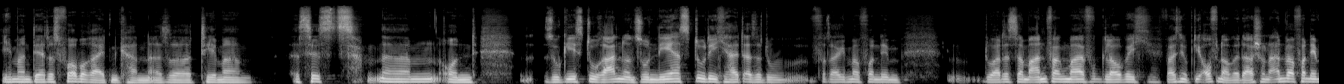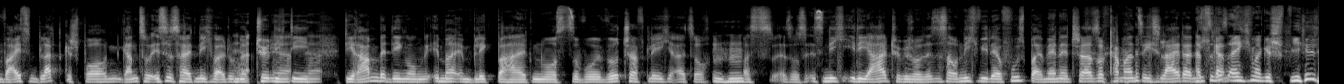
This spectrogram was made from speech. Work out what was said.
jemand, der das vorbereiten kann. Also Thema Assists ähm, und so gehst du ran und so näherst du dich halt, also du, sag ich mal, von dem, du hattest am Anfang mal, glaube ich, ich weiß nicht, ob die Aufnahme da schon an war, von dem weißen Blatt gesprochen. Ganz so ist es halt nicht, weil du ja, natürlich ja, die, ja. die Rahmenbedingungen immer im Blick behalten musst, sowohl wirtschaftlich als auch mhm. was, also es ist nicht idealtypisch und es ist auch nicht wie der Fußballmanager, so kann man sich leider nicht. Hast du das eigentlich mal gespielt?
